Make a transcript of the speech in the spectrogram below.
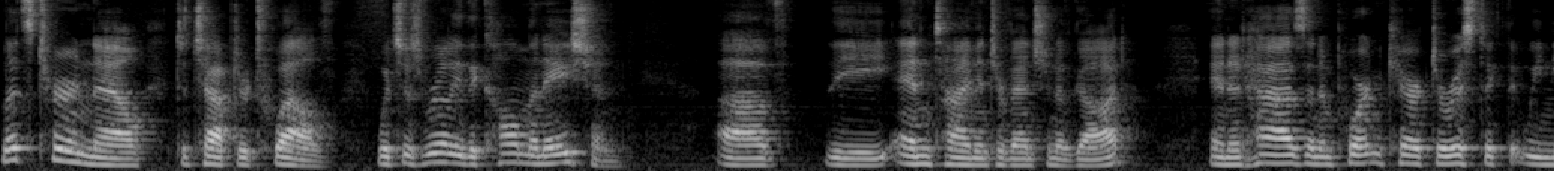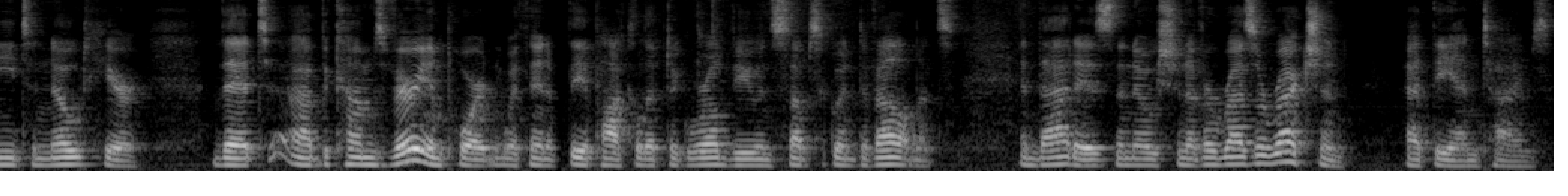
Let's turn now to chapter 12, which is really the culmination of the end time intervention of God. And it has an important characteristic that we need to note here that uh, becomes very important within the apocalyptic worldview and subsequent developments, and that is the notion of a resurrection at the end times.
